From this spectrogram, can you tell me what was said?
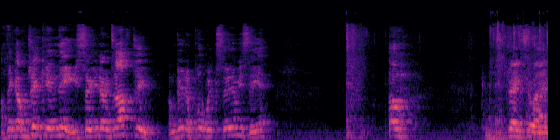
I think I'm drinking these so you don't have to. I'm doing a public service here. Oh, straight away.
